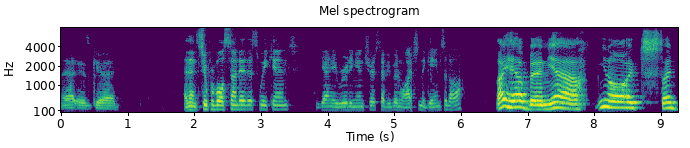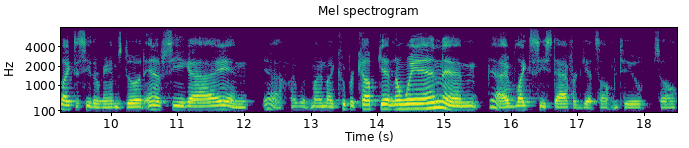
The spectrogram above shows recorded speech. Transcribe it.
That is good. And then Super Bowl Sunday this weekend. You got any rooting interest? Have you been watching the games at all? I have been, yeah. You know, I'd, I'd like to see the Rams do it. NFC guy, and yeah, I wouldn't mind my Cooper Kupp getting a win. And yeah, I would like to see Stafford get something too. So,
